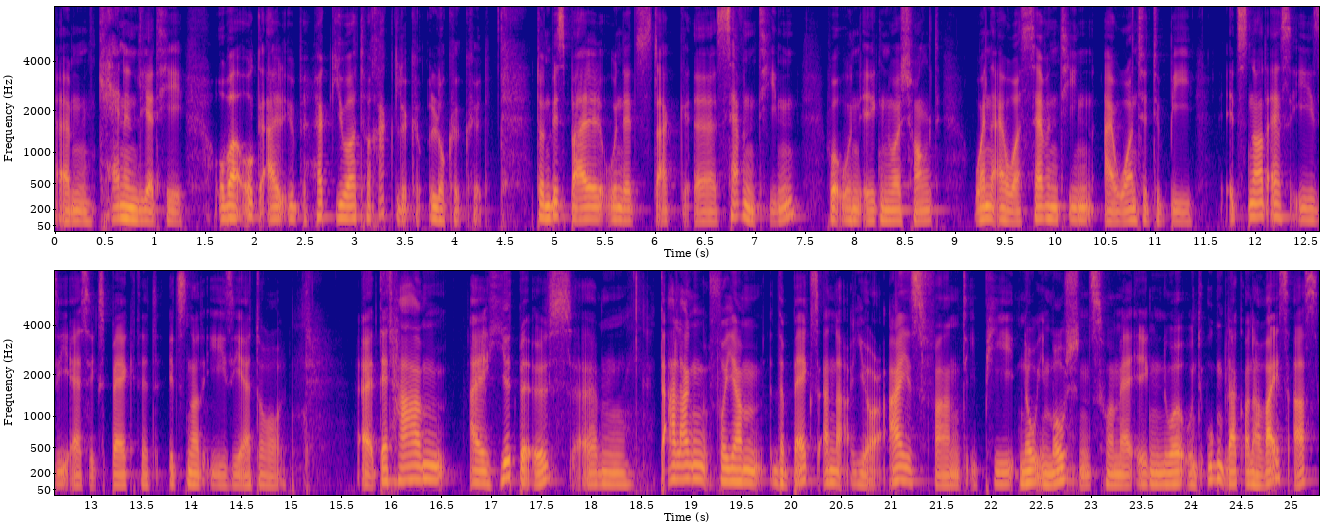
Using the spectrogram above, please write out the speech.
ähm, kennenliert he, ober ook all üb höck joa torak lucke küt. Dann bis bald un det stak äh, 17, wo un ilgen nur schonkt, When I was 17, I wanted to be. It's not as easy as expected. It's not easy at all. Äh, det haben all hier bei uns, ähm, da lang vor jam The Bags Under Your Eyes fand EP No Emotions, wo mir irgend nur und Ugenblack on Weiß ass,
